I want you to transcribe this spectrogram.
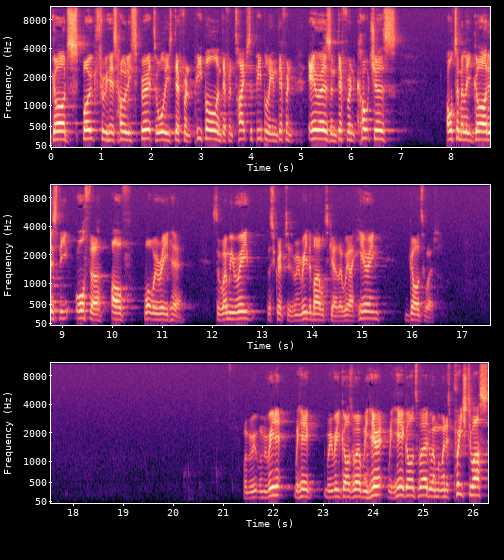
God spoke through his Holy Spirit to all these different people and different types of people in different eras and different cultures. Ultimately, God is the author of what we read here. So when we read the scriptures, when we read the Bible together, we are hearing God's word. When we, when we read it, we, hear, we read God's word. When we hear it, we hear God's word. When, when it's preached to us,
